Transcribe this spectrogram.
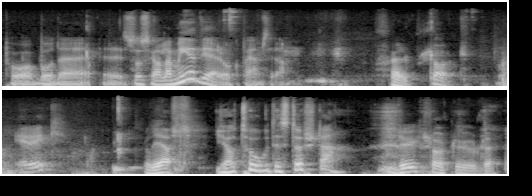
på både eh, sociala medier och på hemsidan. Självklart. Erik, Yes, jag tog det största. det är klart du gjorde.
